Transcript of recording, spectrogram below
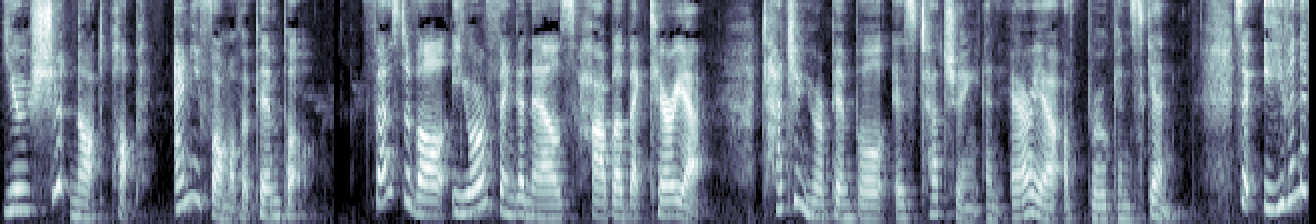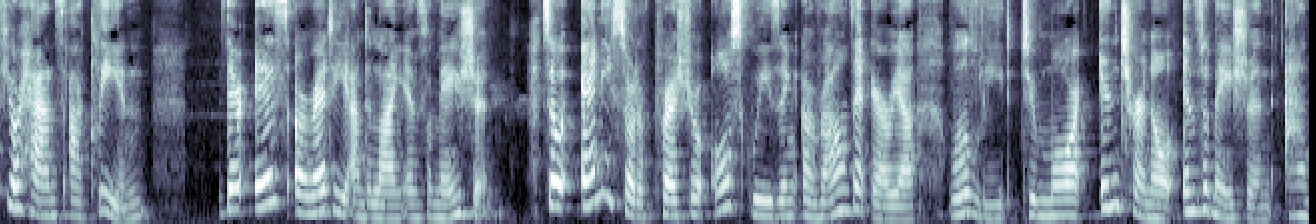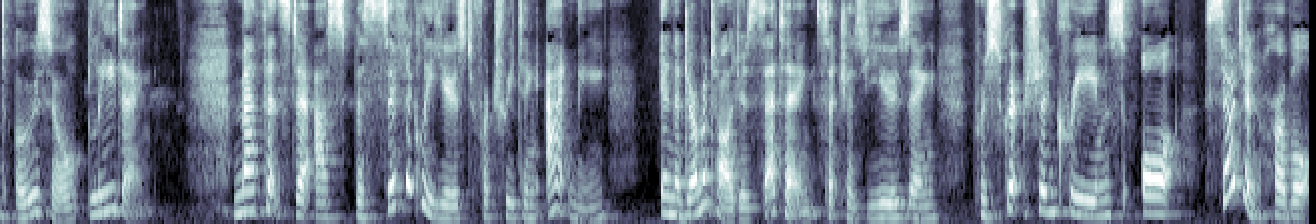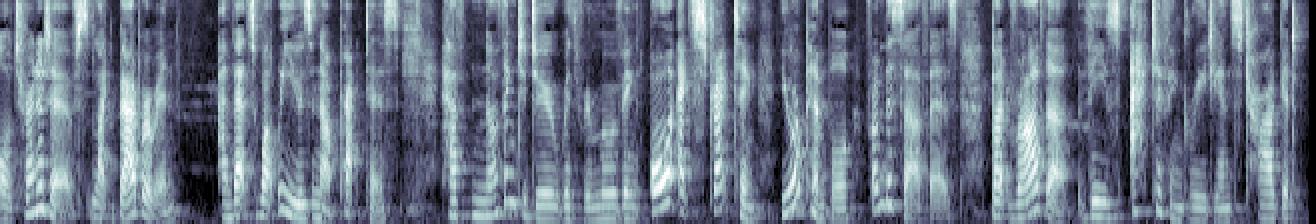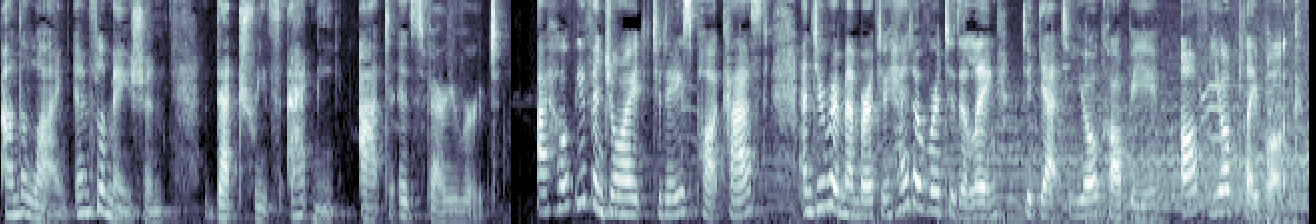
You should not pop any form of a pimple. First of all, your fingernails harbor bacteria. Touching your pimple is touching an area of broken skin. So even if your hands are clean, there is already underlying inflammation. So any sort of pressure or squeezing around that area will lead to more internal inflammation and also bleeding. Methods that are specifically used for treating acne in a dermatologist setting, such as using prescription creams or certain herbal alternatives like berberine, and that's what we use in our practice, have nothing to do with removing or extracting your pimple from the surface, but rather these active ingredients target underlying inflammation that treats acne at its very root. I hope you've enjoyed today's podcast and do remember to head over to the link to get your copy of your playbook.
